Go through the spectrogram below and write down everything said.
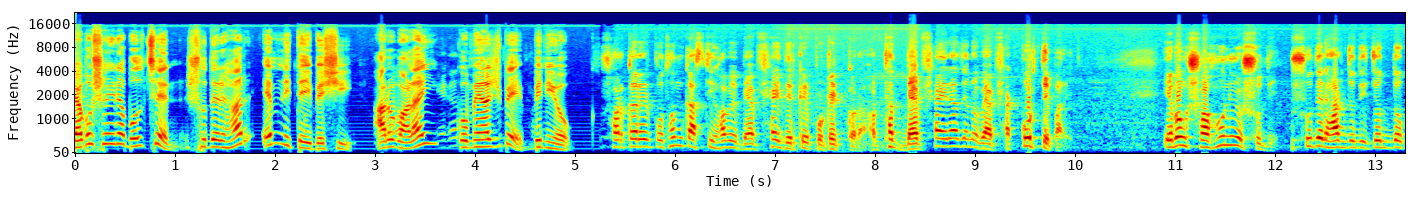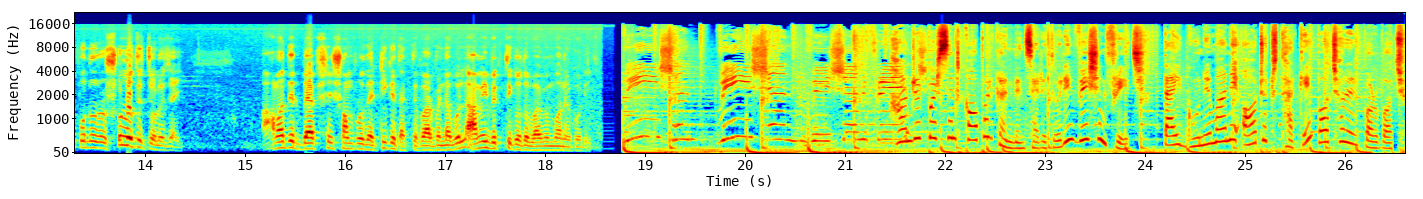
ব্যবসায়ীরা বলছেন, সুদের হার এমনিতেই বেশি, আরও বাড়াই, কমে আসবে বিনিয়োগ। সরকারের প্রথম কাজটি হবে ব্যবসায়ীদেরকে প্রোটেক্ট করা, অর্থাৎ ব্যবসায়ীরা যেন ব্যবসা করতে পারে। এবং সহনীয় সুদে সুদের হার যদি চোদ্দ পনেরো ষোলোতে চলে যায় আমাদের ব্যবসায়ী সম্প্রদায় টিকে থাকতে পারবে না বলে আমি ব্যক্তিগতভাবে মনে করি। হান্ড্রেড পার্সেন্ট কপার কন্ডেন্সারে তৈরি ভিশন ফ্রিজ তাই গুণে মানে অটুট থাকে বছরের পর বছর।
